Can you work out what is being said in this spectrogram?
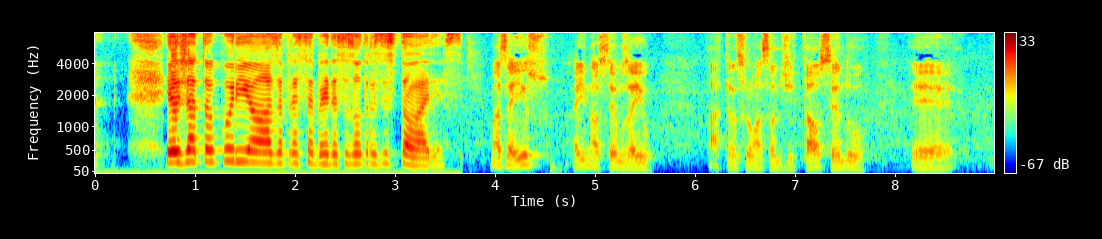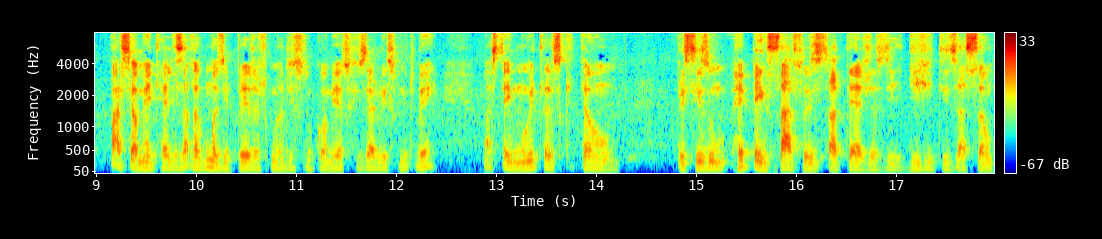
eu já estou curiosa para saber dessas outras histórias. Mas é isso. Aí nós temos aí a transformação digital sendo é, parcialmente realizada. Algumas empresas, como eu disse no começo, fizeram isso muito bem, mas tem muitas que estão precisam repensar suas estratégias de digitização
